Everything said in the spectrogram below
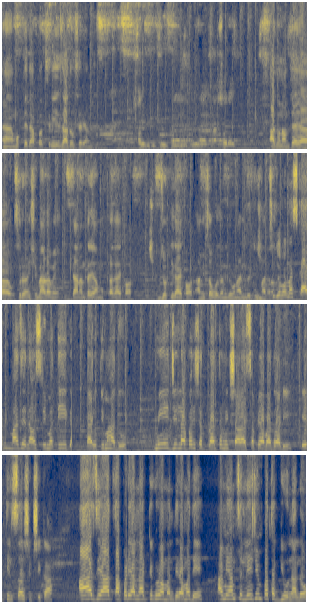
अं, मुख्याध्यापक श्री जाधव सर आहे आमचे. सर आहेत अजून आमच्या ह्या सूर्यवंशी मॅडम आहे. त्यानंतर या मुक्ता गायकवाड ज्योती गायकवाड आम्ही चौघ जण घेऊन आलेलो आहे नमस्कार माझे नाव श्रीमती गायत्री महादू. मी जिल्हा परिषद प्राथमिक शाळा सफियाबादवाडी येथील सहशिक्षिका. आज या तापड या नाट्यगृह मंदिरामध्ये आम्ही आमचं लेझिम पथक घेऊन आलो.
